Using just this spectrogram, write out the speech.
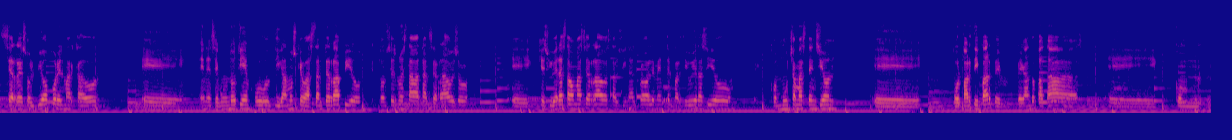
se, resolvió por el marcador eh, en el segundo tiempo, digamos que bastante rápido, entonces no estaba tan cerrado eso, eh, que si hubiera estado más cerrado hasta el final probablemente el partido hubiera sido eh, con mucha más tensión por parte y parte, pegando patadas, con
